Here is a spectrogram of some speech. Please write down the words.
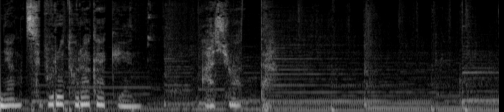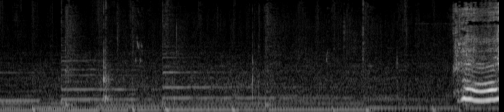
그냥 집으로 돌아가기엔 아쉬웠다. 그래.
